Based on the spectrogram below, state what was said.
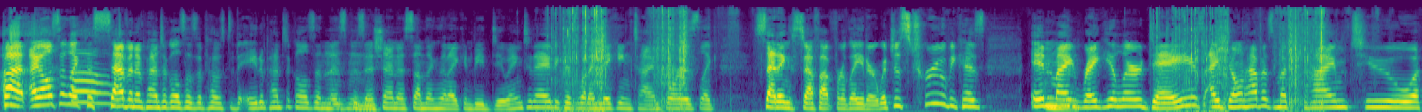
But I also like the ah. Seven of Pentacles as opposed to the Eight of Pentacles in this mm-hmm. position is something that I can be doing today because what I'm making time for is like setting stuff up for later, which is true because in my mm-hmm. regular days, I don't have as much time to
